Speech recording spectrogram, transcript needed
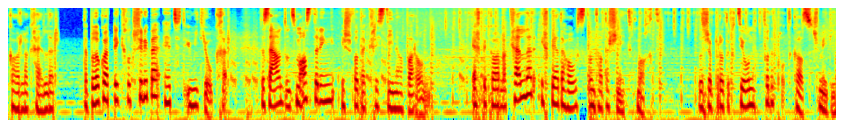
Carla Keller. Den Blogartikel geschrieben hat Ümit Joker. Der Sound und das Mastering ist von der Christina Baron. Ich bin Carla Keller, ich bin der Host und habe den Schnitt gemacht. Das ist eine Produktion von der Podcast Schmiedi.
